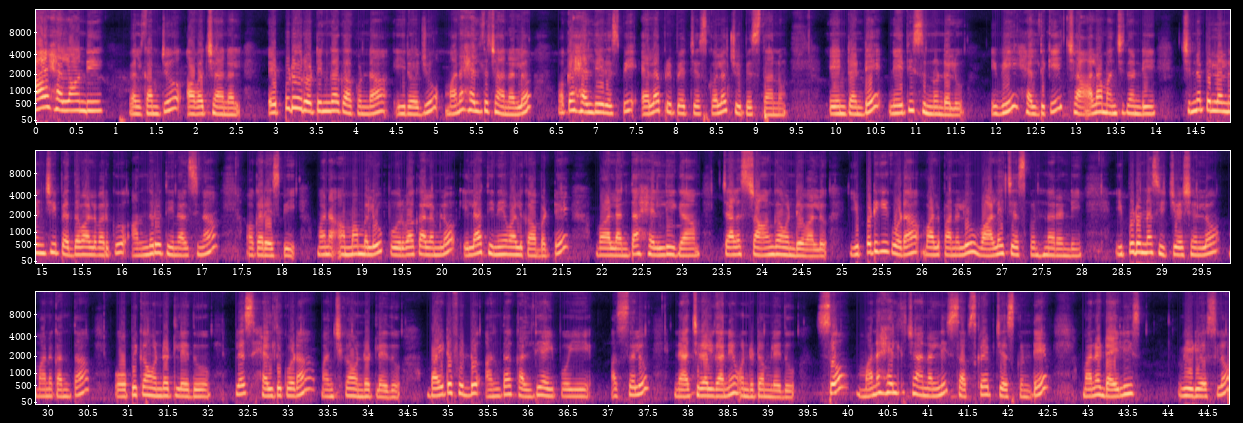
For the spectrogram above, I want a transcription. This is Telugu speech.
హాయ్ హలో అండి. Welcome to our channel. ఎప్పుడూ రొటీన్గా కాకుండా ఈరోజు మన హెల్త్ ఛానల్లో ఒక హెల్తీ రెసిపీ ఎలా ప్రిపేర్ చేసుకోవాలో చూపిస్తాను. ఏంటంటే నేతి సున్నుండలు. ఇవి హెల్త్కి చాలా మంచిదండి. చిన్నపిల్లల నుంచి పెద్దవాళ్ళ వరకు అందరూ తినాల్సిన ఒక రెసిపీ. మన అమ్మమ్మలు పూర్వకాలంలో ఇలా తినేవాళ్ళు కాబట్టే వాళ్ళంతా హెల్తీగా చాలా స్ట్రాంగ్గా ఉండేవాళ్ళు. ఇప్పటికీ కూడా వాళ్ళ పనులు వాళ్ళే చేసుకుంటున్నారండి. ఇప్పుడున్న సిచ్యువేషన్లో మనకంతా ఓపిక ఉండట్లేదు. ప్లస్ హెల్త్ కూడా మంచిగా ఉండట్లేదు. బయట ఫుడ్ అంతా కల్తీ అయిపోయి అస్సలు న్యాచురల్గానే ఉండటం లేదు. సో మన హెల్త్ ఛానల్ని సబ్స్క్రైబ్ చేసుకుంటే మన డైలీ వీడియోస్లో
